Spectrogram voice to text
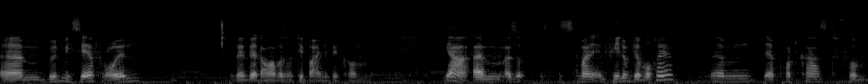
ähm, würde mich sehr freuen, wenn wir da mal was auf die Beine bekommen. Ja, ähm, also das ist meine Empfehlung der Woche. Ähm, der Podcast vom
